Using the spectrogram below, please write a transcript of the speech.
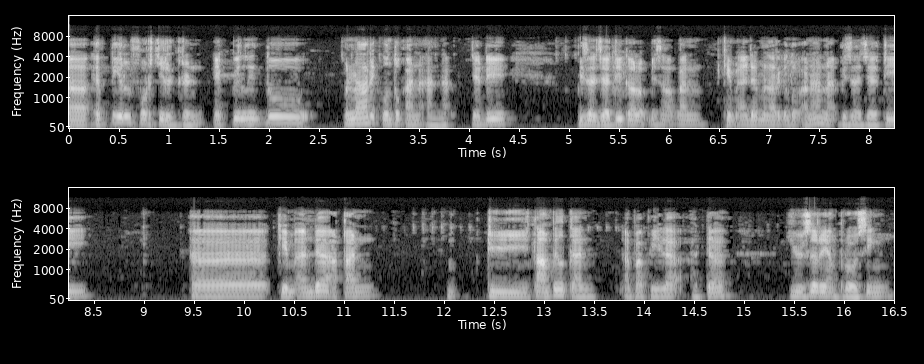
uh, appeal for children? Appeal itu menarik untuk anak-anak. Jadi bisa jadi kalau misalkan game Anda menarik untuk anak-anak, bisa jadi uh, game Anda akan ditampilkan apabila ada user yang browsing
